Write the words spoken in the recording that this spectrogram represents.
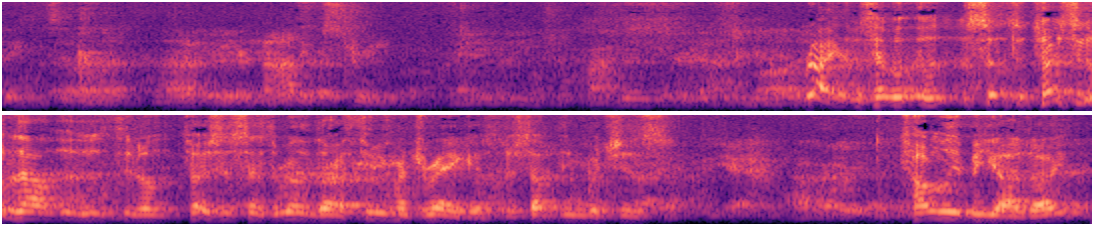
things that are, not extreme. Right. So, uh, so, so Tosa comes out, uh, you know, Tosa says really there are three madrigas. There's something which is totally biyadoi,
